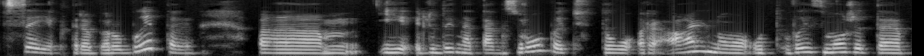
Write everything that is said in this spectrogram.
все як треба робити, і людина так зробить, то реально от ви зможете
